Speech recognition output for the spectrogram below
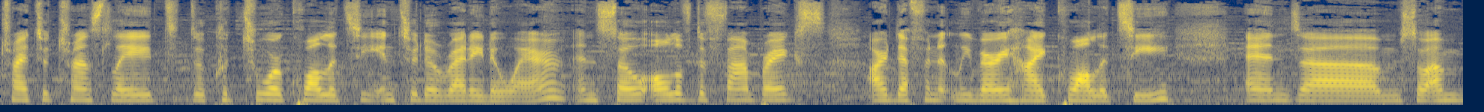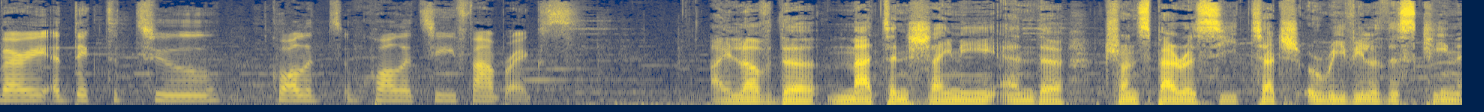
try to translate the couture quality into the ready to wear. And so all of the fabrics are definitely very high quality, and um, so I'm very addicted to quality quality fabrics. I love the matte and shiny and the transparency touch reveal the skin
